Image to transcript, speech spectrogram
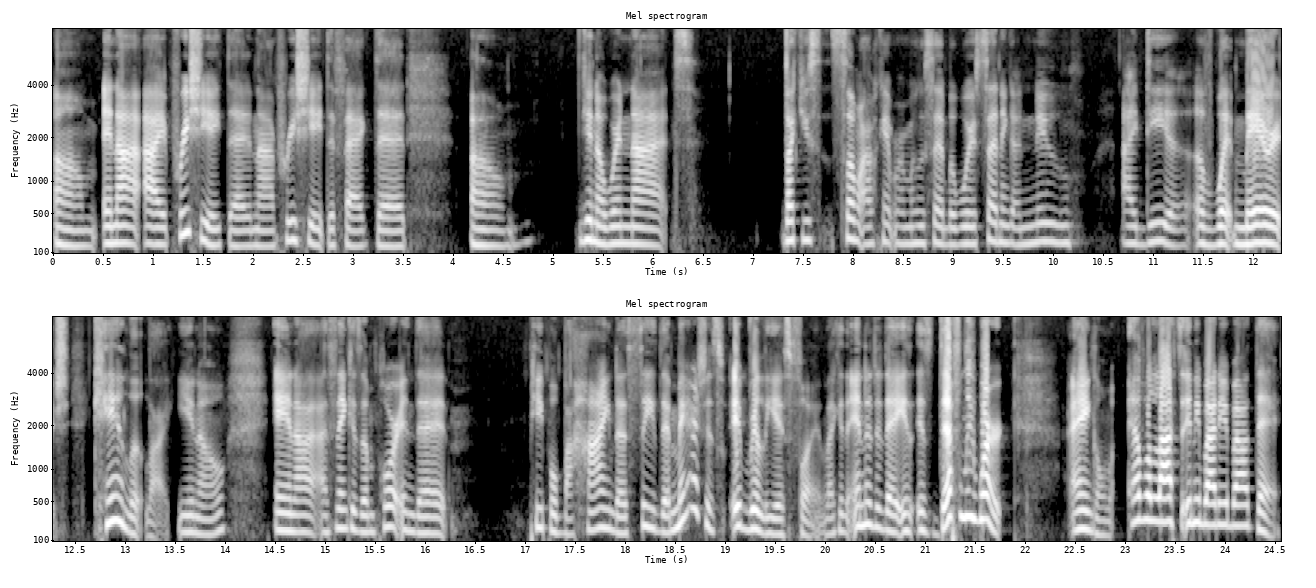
um, and I I appreciate that, and I appreciate the fact that. Um, you know, we're not like you. Some I can't remember who said, but we're setting a new idea of what marriage can look like. You know, and I, I think it's important that people behind us see that marriage is it really is fun. Like at the end of the day, it, it's definitely work. I ain't gonna ever lie to anybody about that.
